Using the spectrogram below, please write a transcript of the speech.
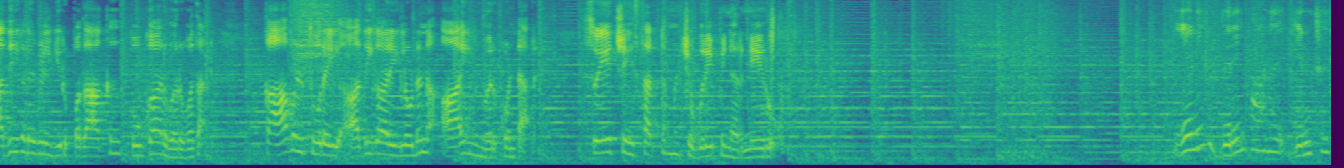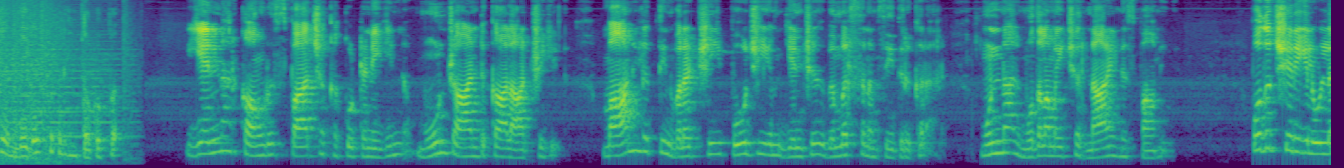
அதிகளவில் இருப்பதாக புகார் வருவதால் காவல்துறை அதிகாரிகளுடன் ஆய்வு மேற்கொண்டார். சுயேட்சை சட்டமன்ற உறுப்பினர் நேரு. இனி விரிவான இன்றைய நிகழ்வுகளின் தொகுப்பு. என்ஆர் காங்கிரஸ் பாஜக கூட்டணியின் மூன்று ஆண்டு கால ஆட்சியில் மாநிலத்தின் வளர்ச்சி பூஜ்ஜியம் என்று விமர்சனம் செய்திருக்கிறார் முன்னாள் முதலமைச்சர் நாராயணசாமி. புதுச்சேரியில் உள்ள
